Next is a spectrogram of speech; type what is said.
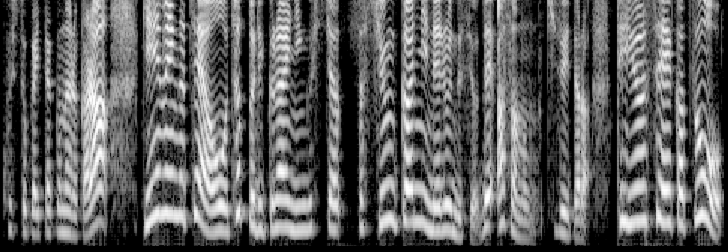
腰とか痛くなるからゲーミングチェアをちょっとリクライニングしちゃった瞬間に寝るんですよ。で朝の気づいたら。っていう生活を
